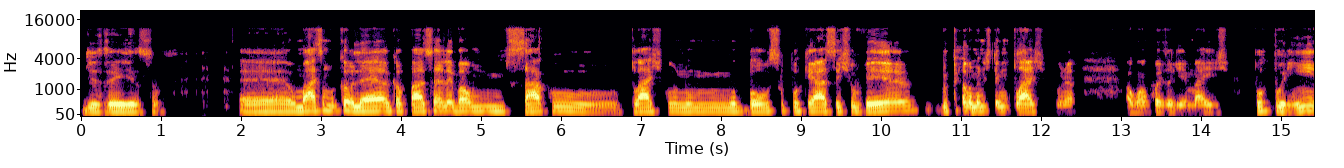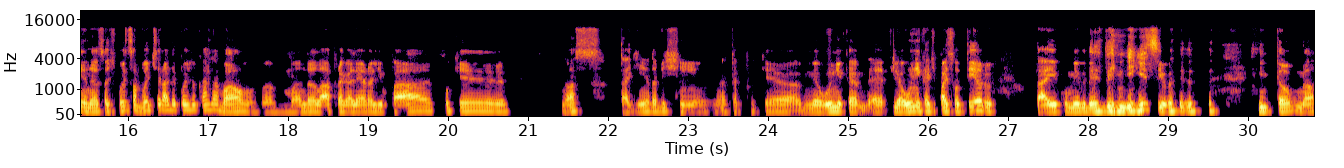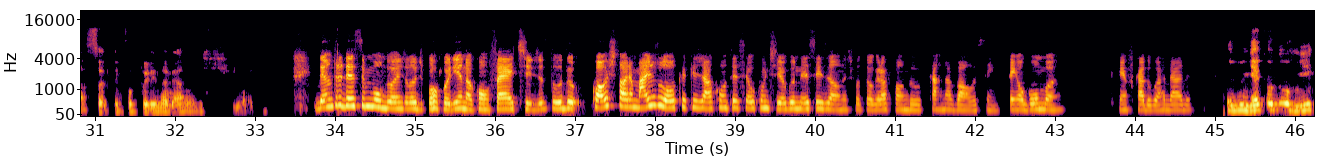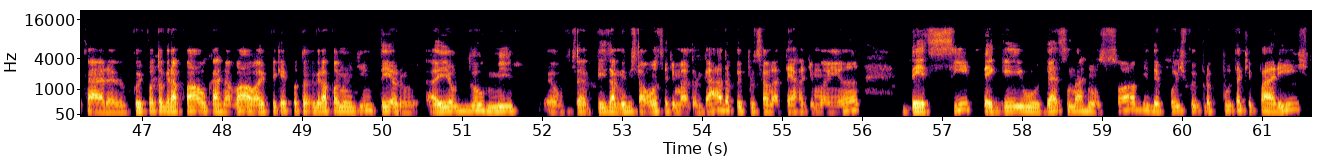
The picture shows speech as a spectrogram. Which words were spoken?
dizer isso. É, o máximo que eu levo, que eu faço é levar um saco plástico no, no, bolso, porque ah, se chover, pelo menos tem um plástico, né? Alguma coisa ali mais purpurina, essas coisas, só vou tirar depois do carnaval. Manda lá pra galera limpar, porque, nossa, tadinha da bichinha. Até porque minha única, é, filha única de pai solteiro, tá aí comigo desde o início. Então, nossa, tem purpurina nela. Dentro desse mundo, Ângelo, de purpurina, confete, de tudo, qual a história mais louca que já aconteceu contigo nesses anos fotografando carnaval, assim? Tem alguma que tenha ficado guardada? Teve um dia que eu dormi, cara. Eu fui fotografar o carnaval, aí fiquei fotografando um dia inteiro. Aí eu dormi. Eu fiz Amigos da Onça de madrugada, fui pro Céu na Terra de manhã, desci, peguei o décimo mas não sobe, depois fui para puta que Paris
